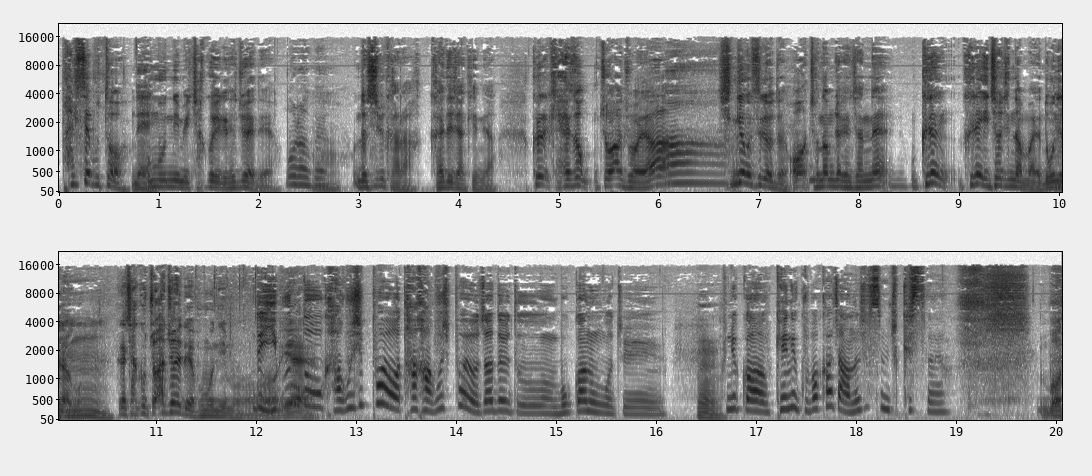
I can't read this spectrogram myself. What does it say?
8세부터 네. 부모님이 자꾸 얘기를 해줘야 돼요. 뭐라고요? 너 시집 가라. 가야 되지 않겠냐. 그렇게 계속 좋아줘야 신경을 쓰거든. 어, 저 남자 괜찮네? 그냥, 그냥 잊혀진단 말이에요. 논이라고. 그러니까 자꾸 쏴줘야 돼요, 부모님은. 근데 이분도 예. 가고 싶어요. 다 가고 싶어요. 여자들도 못 가는 거지. 음. 그러니까 괜히 구박하지 않으셨으면 좋겠어요. 뭐,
